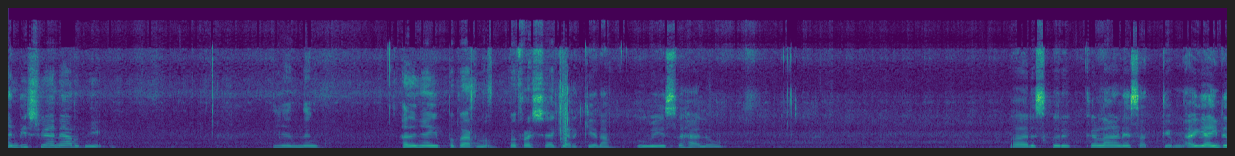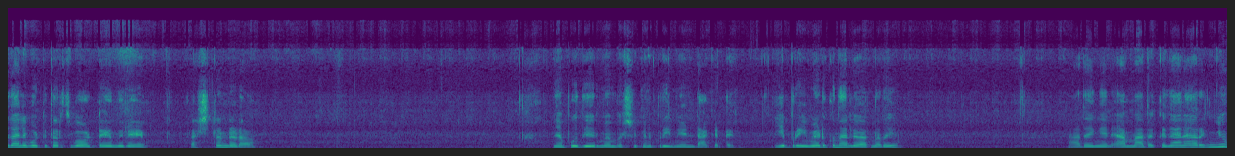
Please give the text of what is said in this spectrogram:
എന്റെ ഇഷ്യൂ ഞാൻ അറിഞ്ഞ്. എന്ന് അത് ഞാൻ ഇപ്പൊ പറഞ്ഞു. ഇപ്പൊ ഫ്രഷ് ആക്കി ഇറക്കിയതാ. ഉവേസ് ഹലോ വാരസ് കുരുക്കളാണ് സത്യം. അതിന്റെ തല പൊട്ടി പൊട്ടിത്തെറിച്ച് പോട്ടെ എന്നില്ലേ? കഷ്ടമുണ്ടടാ ഞാൻ പുതിയൊരു മെമ്പർഷിപ്പിന് പ്രീമിയം ഉണ്ടാക്കട്ടെ. ഈ പ്രീമിയം എടുക്കുന്നല്ലേ പറഞ്ഞത്? അതെങ്ങനെ? ആ അതൊക്കെ ഞാൻ അറിഞ്ഞു.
